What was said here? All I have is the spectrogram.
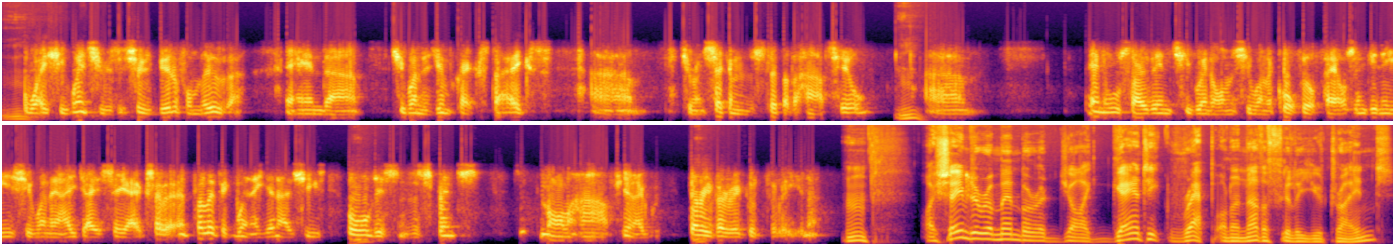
mm. the way she went, she was she was a beautiful mover, and uh, she won the Gimcrack Stakes. Um, she ran second in the slip of the Harts Hill. Mm. Um, and also then she went on, she won the Caulfield Thousand Guineas, she won the AJC Oaks. So a prolific winner, you know, she's all distances, sprints, mile and a half, you know, very, very good filly, you know. Mm. I seem to remember a gigantic rap on another filly you trained,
